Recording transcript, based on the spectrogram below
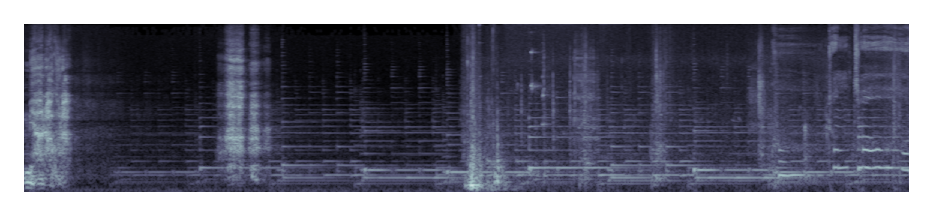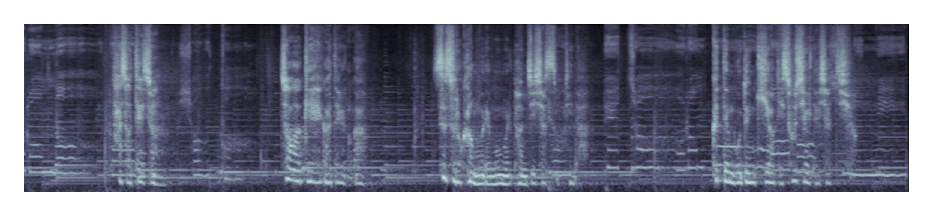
미안하구나. 다섯 해전 쉬었다 저하게 해가 될까 스스로 강물에 몸을 던지셨습니다. 그때 모든 기억이 소실되셨지요. 니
